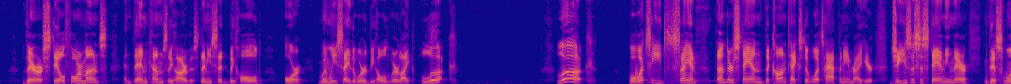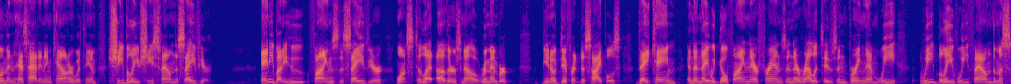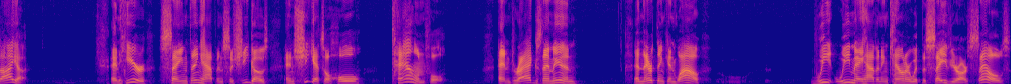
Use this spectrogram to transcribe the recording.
there are still four months, and then comes the harvest. Then he said, behold, or when we say the word behold, we're like, look. Look. Well, what's he saying? Understand the context of what's happening right here. Jesus is standing there. This woman has had an encounter with him. She believes she's found the Savior. Anybody who finds the Savior wants to let others know. Remember, you know, different disciples they came and then they would go find their friends and their relatives and bring them. We, we believe we found the Messiah. And here, same thing happens. So she goes and she gets a whole town full and drags them in. And they're thinking, wow, we, we may have an encounter with the Savior ourselves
